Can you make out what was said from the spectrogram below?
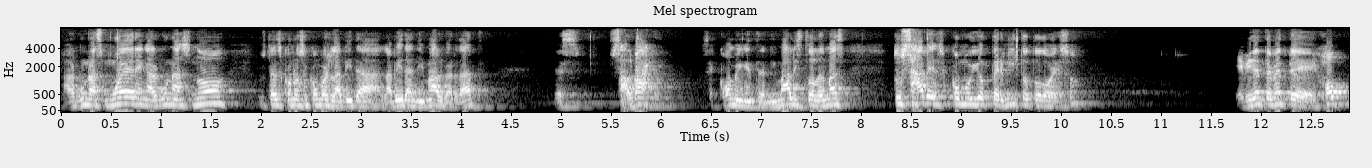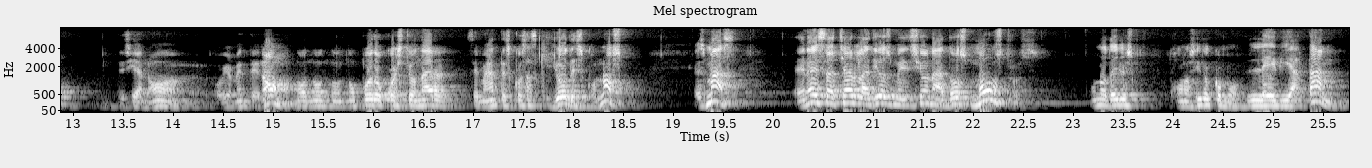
Algunas mueren, algunas no. Ustedes conocen cómo es la vida, la vida animal, ¿verdad? Es salvaje. Se comen entre animales y todo lo demás. ¿Tú sabes cómo yo permito todo eso? Evidentemente, Job decía, no, obviamente no, no, no, no, no puedo cuestionar semejantes cosas que yo desconozco. Es más, en esa charla Dios menciona a dos monstruos, uno de ellos conocido como Leviatán.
